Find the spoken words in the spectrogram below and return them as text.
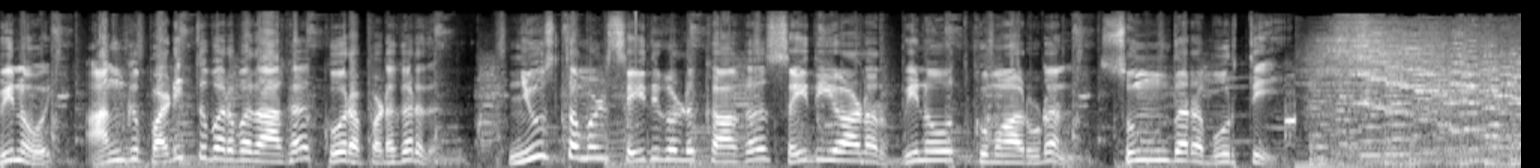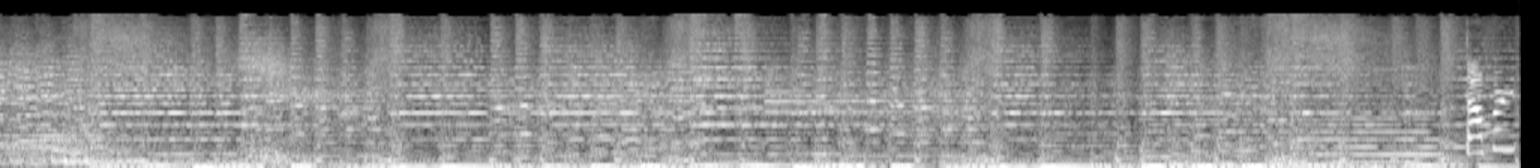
பினோய் அங்கு படித்து வருவதாக கூறப்படுகிறது. நியூஸ் தமிழ் செய்திகளுக்காக செய்தியாளர் வினோத் குமாருடன் சுந்தரமூர்த்தி. தமிழ்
